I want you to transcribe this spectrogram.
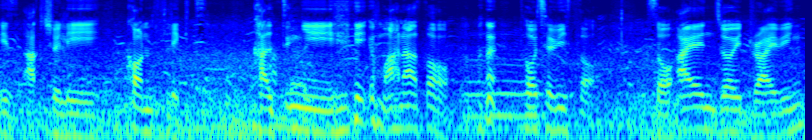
is actually conflict. 갈등이 많아서 더 재밌어. So I enjoy driving,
